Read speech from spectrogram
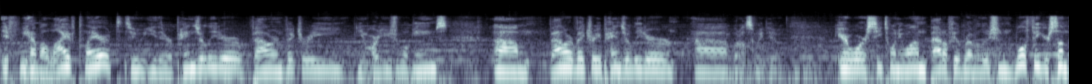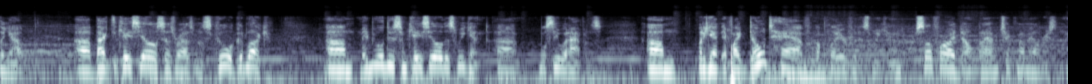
if we have a live player to do either Panzer Leader, Valor and Victory, you know, our usual games, um, Valor Victory, Panzer Leader, uh, what else can we do? Air War C21, Battlefield Revolution. We'll figure something out. Uh, back to Case Yellow, says Rasmus. Cool, good luck. Um, maybe we'll do some Case Yellow this weekend. Uh, we'll see what happens. Um, but again, if I don't have a player for this weekend, so far I don't, but I haven't checked my mail recently.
